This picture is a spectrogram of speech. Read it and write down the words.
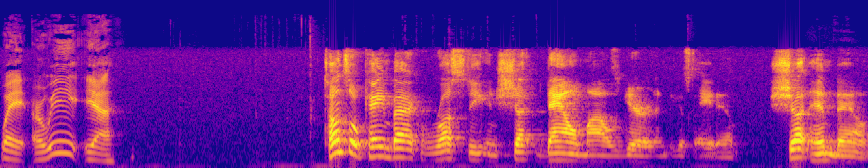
Wait, are we? Yeah. Tunsil came back rusty and shut down Myles Garrett against just ate him. Shut him down.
